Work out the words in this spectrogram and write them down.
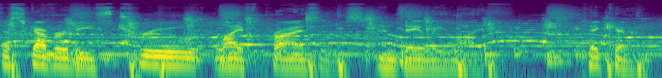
discover these true life prizes in daily life. Take care.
